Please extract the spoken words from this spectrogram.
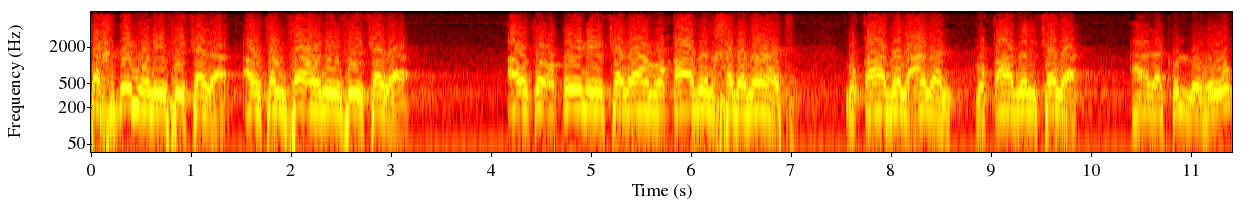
وتخدمني في كذا أو تنفعني في كذا أو تعطيني كذا مقابل خدمات مقابل عمل مقابل كذا. هذا كله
